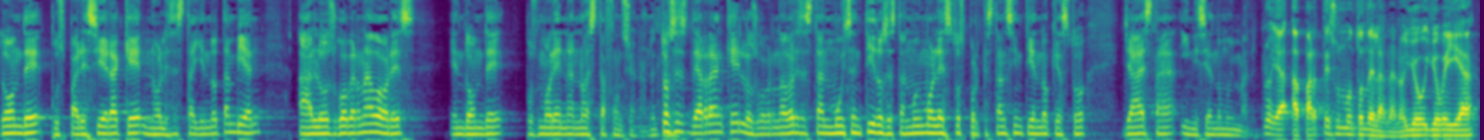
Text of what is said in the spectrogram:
donde pues pareciera que no les está yendo tan bien a los gobernadores en donde pues Morena no está funcionando. Entonces, de arranque, los gobernadores están muy sentidos, están muy molestos porque están sintiendo que esto ya está iniciando muy mal. No, ya, aparte es un montón de lana, ¿no? Yo, yo veía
